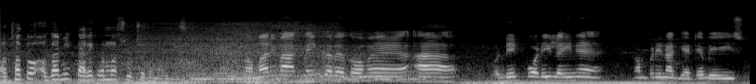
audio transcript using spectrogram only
અથવા તો આગામી કાર્યક્રમમાં શું છે તમારી પાસે? અમારી માંગ નહીં કરે તો અમે આ ડેડ બોડી લઈને કંપનીના ગેટે બેસીશું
